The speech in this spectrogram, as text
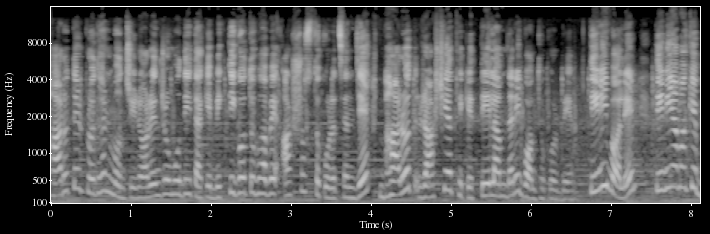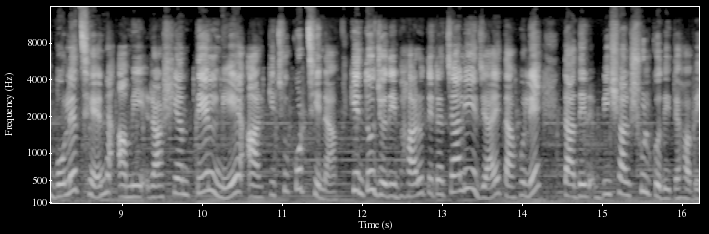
ভারতের প্রধানমন্ত্রী নরেন্দ্র মোদী তাকে ব্যক্তিগতভাবে আশ্বস্ত করেছেন যে ভারত রাশিয়া থেকে তেল আমদানি বন্ধ করবে। তিনি বলেন, তিনি আমাকে বলেছেন আমি রাশিয়ান তেল নিয়ে আর কিছু করছি না। কিন্তু যদি ভারত এটা চালিয়ে যায়, তাহলে তাদের বিশাল শুল্ক দিতে হবে।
